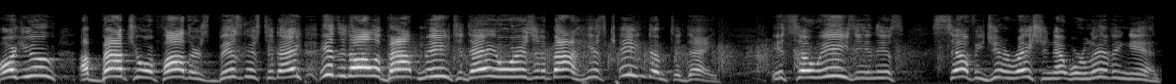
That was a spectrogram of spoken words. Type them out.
Are you about your father's business today? Is it all about me today or is it about his kingdom today? It's so easy in this selfie generation that we're living in.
